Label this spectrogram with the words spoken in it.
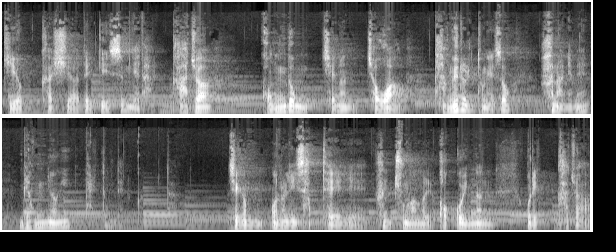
기억하셔야 될 게 있습니다. 가좌 공동체는 저와 당회를 통해서 하나님의 명령이 발동되는 겁니다. 지금 오늘 이 사태의 한 중앙을 걷고 있는 우리 가좌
